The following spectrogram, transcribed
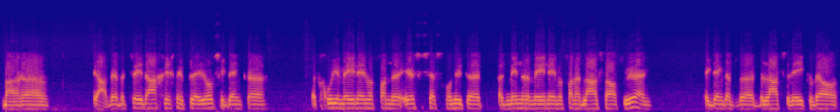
Maar ja, we hebben twee dagen richting play-offs. Ik denk het goede meenemen van de eerste 60 minuten, het mindere meenemen van het laatste half uur. En ik denk dat we de laatste weken wel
